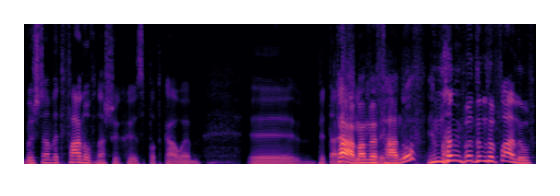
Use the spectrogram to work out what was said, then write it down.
bo już nawet fanów naszych spotkałem. Yy, pytali Tak, się, mamy fanów? Mamy podobno fanów.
